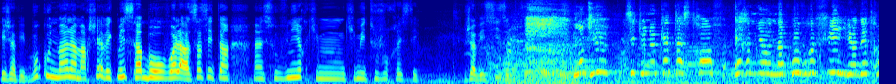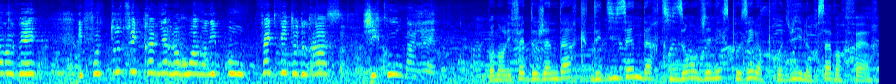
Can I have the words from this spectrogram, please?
Et j'avais beaucoup de mal à marcher avec mes sabots. Voilà, ça c'est un, souvenir qui m'est toujours resté. J'avais 6 ans. Mon Dieu, c'est une catastrophe. Hermione, ma pauvre fille, vient d'être enlevée. Il faut tout de suite prévenir le roi, mon époux. Faites vite de grâce. J'y cours, ma reine. Pendant les fêtes de Jeanne d'Arc, des dizaines d'artisans viennent exposer leurs produits et leur savoir-faire.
